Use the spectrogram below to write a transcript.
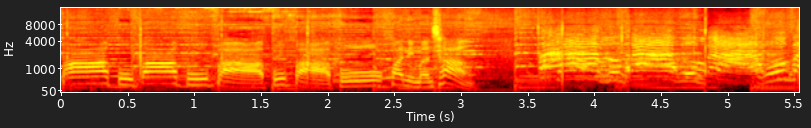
巴布巴布巴布巴布，换你们唱。巴布巴布巴布巴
